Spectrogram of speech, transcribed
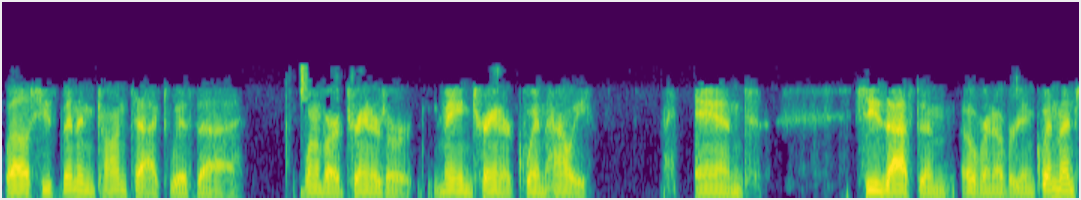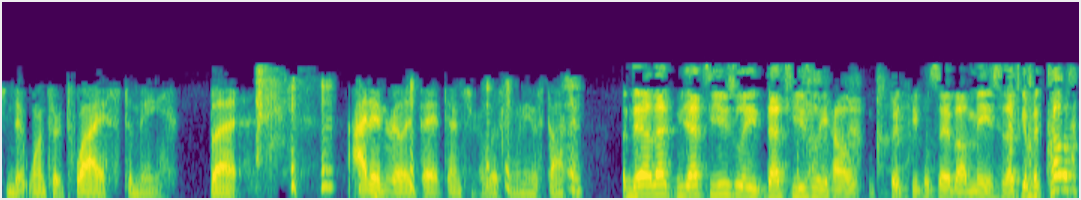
Well, she's been in contact with uh, one of our trainers, our main trainer, Quinn Howey, and she's asked him over and over again. Quinn mentioned it once or twice to me, but I didn't really pay attention or listen when he was talking. Yeah, that that's usually that's usually how good people say about me. So that's good. But tell us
